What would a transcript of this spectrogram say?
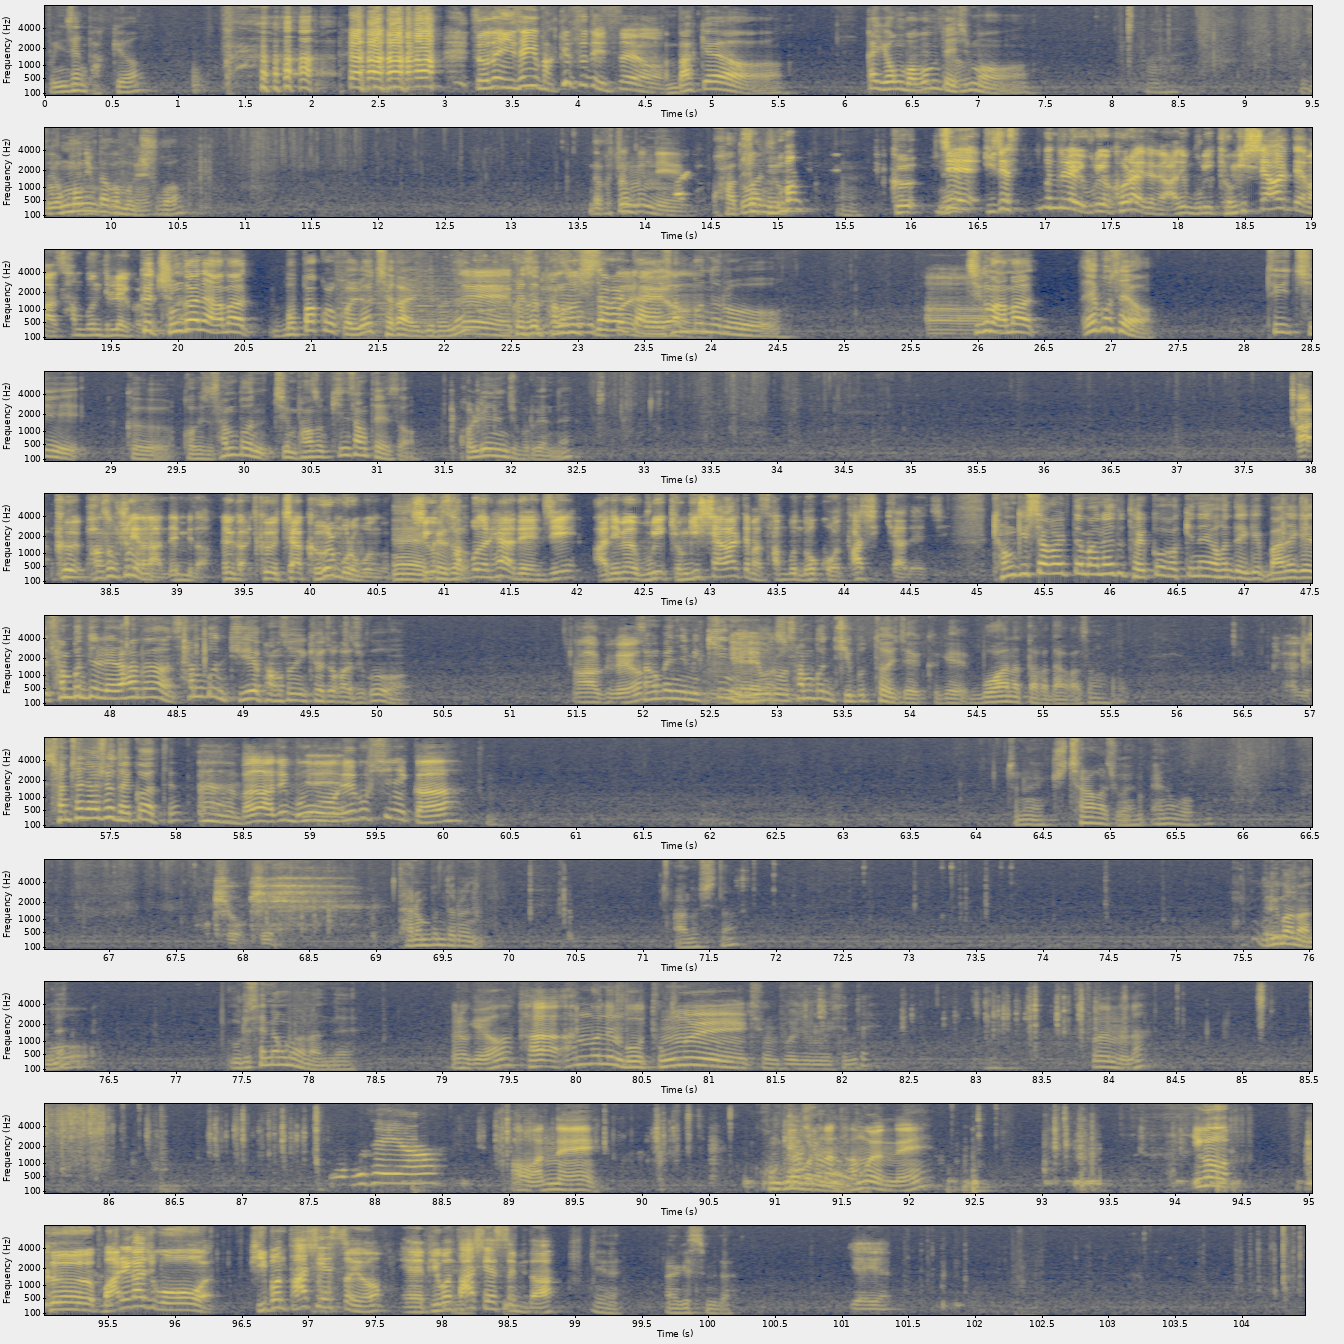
뭐 인생 바뀌어? 저는 인생이 바뀔 수도 있어요. 안 바뀌어요. 그냥 욕 먹으면 되지 뭐. 욕 먹는다고 뭐. 죽어? 내가 좀저 과도한 욕. 궁금한. 그 이제 이제 3분 delay 우리가 걸어야 되나요? 아니 우리 경기 시작할 때만 3분 delay 걸. 그 중간에 아마 못 바꿀 걸요? 제가 알기로는. 네, 그래서 방송 시작할 때 바꿔야 돼요. 3분으로 어... 지금 아마 해보세요. 트위치 그 거기서 3분 지금 방송 킨 상태에서 걸리는지 모르겠네. 아 그 방송 중에는 안 됩니다. 그러니까 그 제가 그걸 물어보는 겁니다. 네, 지금 그래서- 3분을 해야 되는지 아니면 우리 경기 시작할 때만 3분 놓고 다시 해야 되는지. 경기 시작할 때만 해도 될 것 같긴 해요. 근데 이게 만약에 3분 딜레이를 하면 3분 뒤에 방송이 켜져가지고 아 그래요? 쌍배님이 킨 예, 이후로 맞습니다. 3분 뒤부터 이제 그게 모아놨다가 나가서 알겠습니다. 천천히 하셔도 될 것 같아요. 맞아 아직 뭐 예. 7시니까 저는 귀찮아가지고 해- 해놓은 거고 오케이 오케이. 다른 분들은 안 오시나? 우리만 왔네. 뭐, 우리 세 명만 왔네. 그러게요. 다 한 분은 뭐 동물 지금 보여주고 계신데 소연 누나? 여보세요. 아 왔네. 공개해버렸네. 다 모였네. 이거 그 말해가지고 비번 다시 했어요. 예, 비번 예. 다시 했습니다. 예, 알겠습니다. 예 예.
